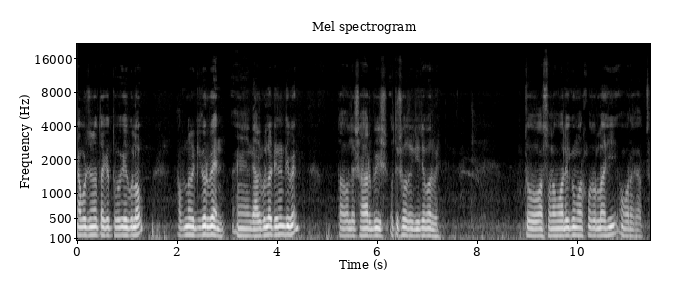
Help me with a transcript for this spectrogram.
আবর্জনা থাকে তো এগুলোও আপনারা কী করবেন আহ, গাছগুলো টেনে দিবেন তাহলে সার বিষ অতি সহজে দিতে পারবেন। তো আসসালামু আলাইকুম রহমতুল্লাহি ওবরাকাতুহ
